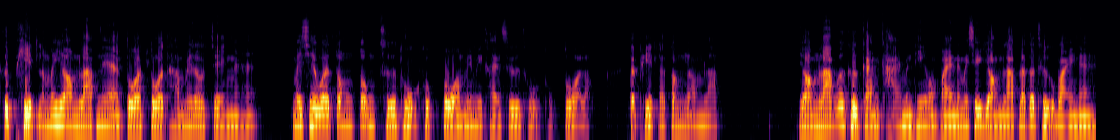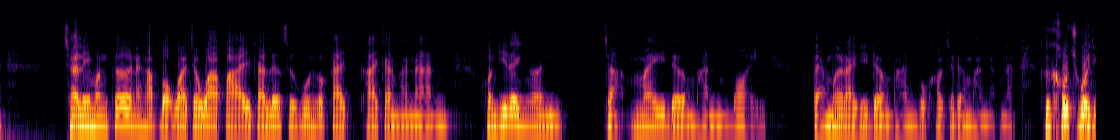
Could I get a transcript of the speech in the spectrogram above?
คือผิดแล้วไม่ยอมรับเนี่ยตัวตัวทำให้เราเจ๊งนะฮะไม่ใช่ว่าต้องต้องซื้อถูกทุกตัว ไม่มีใครซื้อถูกทุกตัวหรอก แต่ผิดแล้วต้องยอมรับ ยอมรับก็คือการขายมันทิ้งออกไปนะไม่ใช่ยอมรับแล้วก็ถือไว้นะ ชาลีมังเกอร์นะครับบอกว่าจะว่าไปการเลือกซื้อหุ้นก็คล้ายการพนัน คนที่ได้เงินจะไม่เดิมพันบ่อย แต่เมื่อไรที่เดิมพันพวกเขาจะเดิมพันหนักๆ คือเขา sure จ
